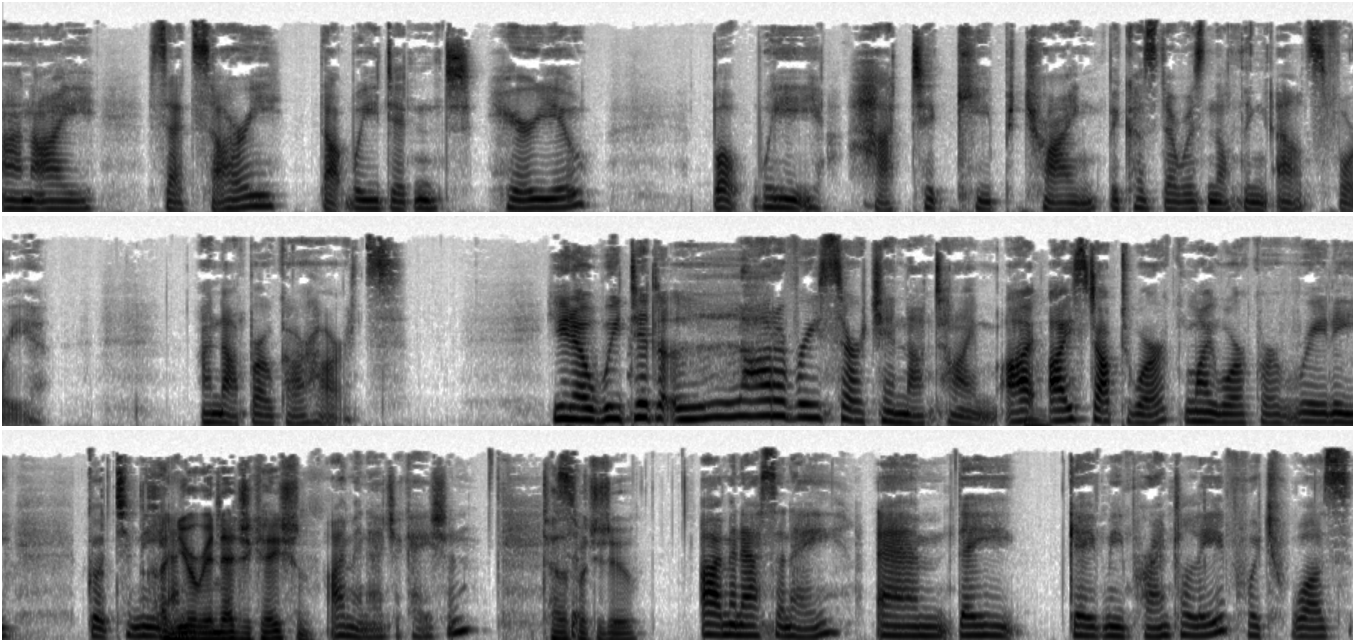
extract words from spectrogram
And I said, Sorry that we didn't hear you, but we had to keep trying because there was nothing else for you. And that broke our hearts you know, we did a lot of research in that time. I, hmm. I stopped work. My work were really good to me. and you're in education. I'm in education. Tell us what you do. I'm an SNA. Um, they gave me parental leave, which was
